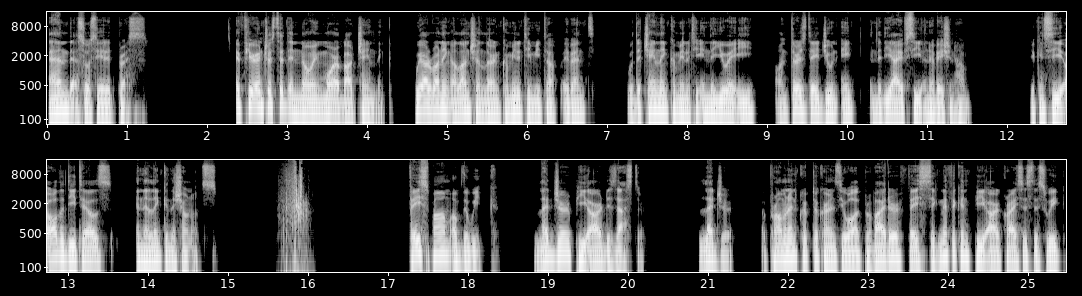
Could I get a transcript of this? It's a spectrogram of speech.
and the Associated Press. If you're interested in knowing more about Chainlink, we are running a Lunch and Learn community meetup event with the Chainlink community in the UAE on Thursday, June 8th in the DIFC Innovation Hub. You can see all the details in the link in the show notes. Facepalm of the Week Ledger PR Disaster. Ledger, a prominent cryptocurrency wallet provider, faced significant PR crisis this week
